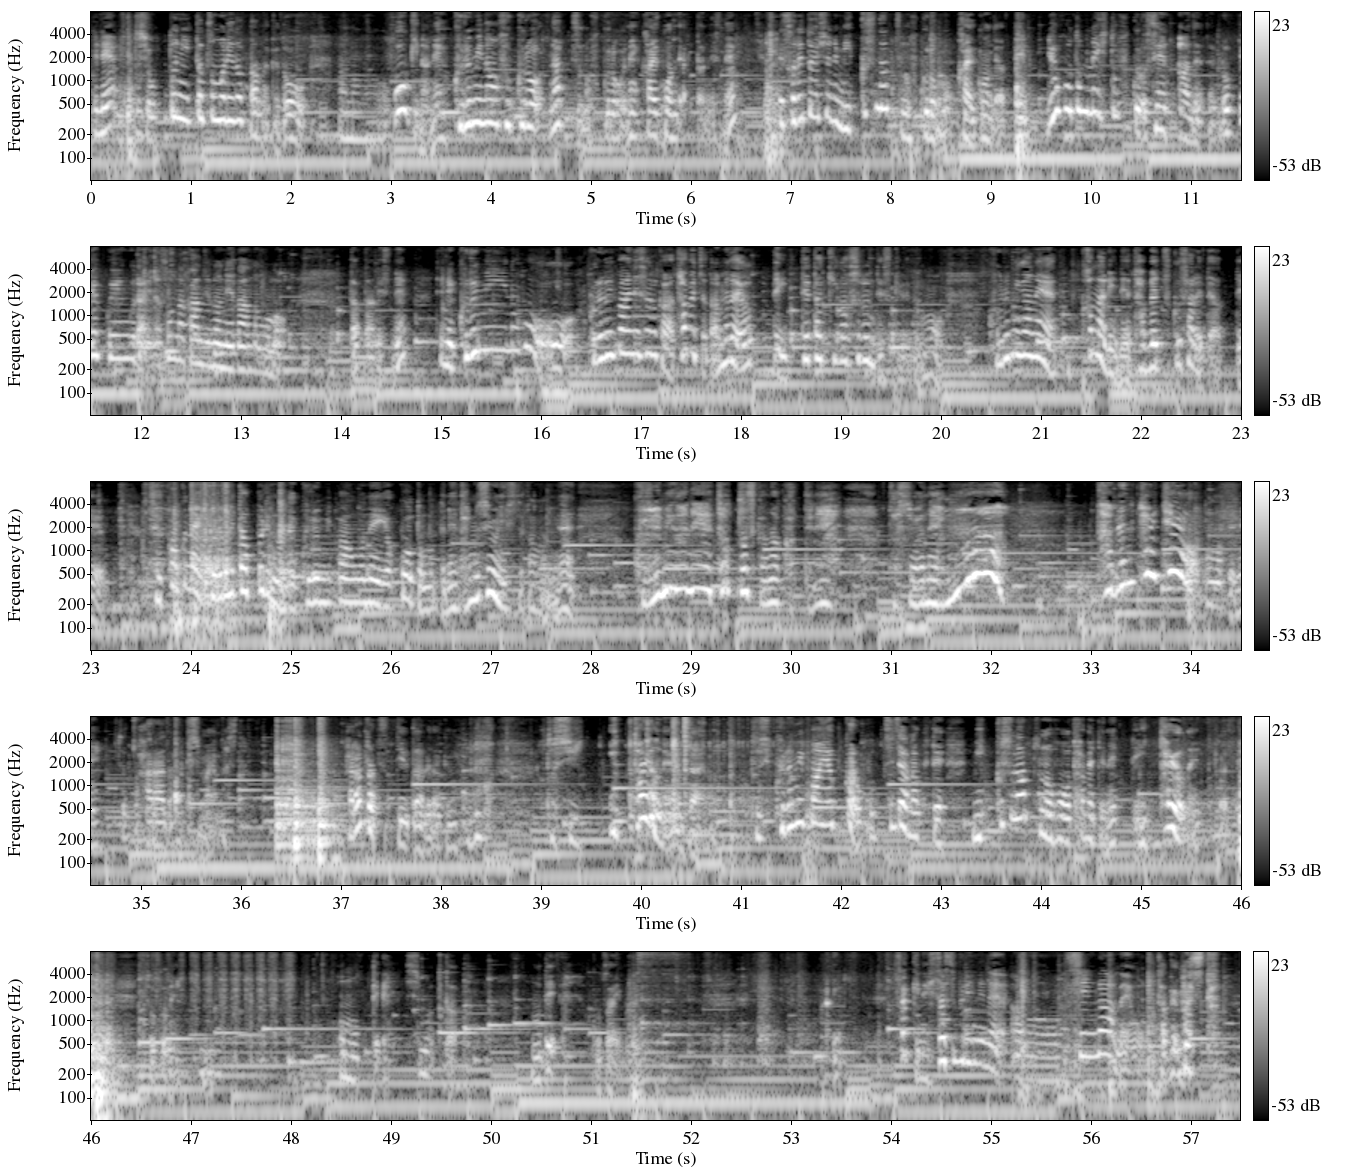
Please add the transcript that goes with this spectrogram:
でね私夫に言ったつもりだったんだけどあの大きなねくるみの袋ナッツの袋をね買い込んであったんですね。でそれと一緒にミックスナッツの袋も買い込んであって両方ともね1袋1あ600円ぐらいなそんな感じの値段のものだったんですね。でねくるみの方をくるみパンにするから食べちゃダメだよって言ってた気がするんですけれどもくるみがねかなりね食べ尽くされてあってせっかくねくるみたっぷりのねくるみパンをね焼こうと思ってね楽しみにしてたのにねくるみがねちょっとしかなかってね私はねもう食べんといてよと思ってねちょっと腹立ってしまいました。腹立つって言うとあれだけど 私言ったよねみたいな。私くるみパン焼くからこっちじゃなくてミックスナッツの方を食べてねって言ったよねとかってちょっとね思ってしまったのでございます、はい、さっきね久しぶりにねあの、辛ラーメンを食べました。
